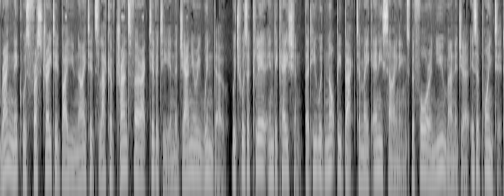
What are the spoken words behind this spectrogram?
Rangnick was frustrated by United's lack of transfer activity in the January window, which was a clear indication that he would not be back to make any signings before a new manager is appointed.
